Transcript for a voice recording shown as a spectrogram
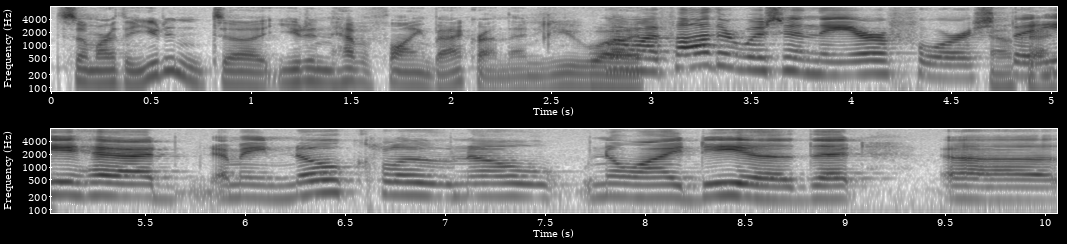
So Martha, you didn't uh, you didn't have a flying background then. You uh, Well, my father was in the Air Force, but he had, I mean, no clue, no, no idea that uh,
